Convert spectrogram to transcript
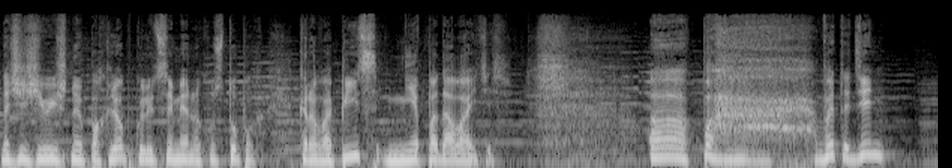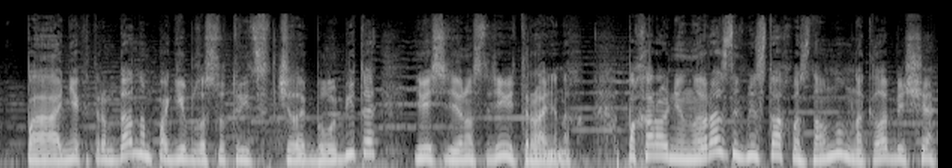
на чечевичную похлебку, лицемерных уступок кровопийц не подавайтесь. А, по... В этот день, по некоторым данным, погибло 130 человек было убито, 299 раненых. Похоронены в разных местах, в основном на кладбище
